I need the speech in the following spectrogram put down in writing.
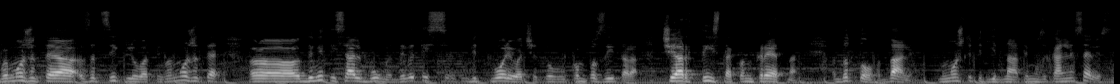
Ви можете зациклювати, ви можете е, дивитися альбоми, дивитись відтворювача того композитора чи артиста конкретно. До того далі ви можете під'єднати музикальні сервіси:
